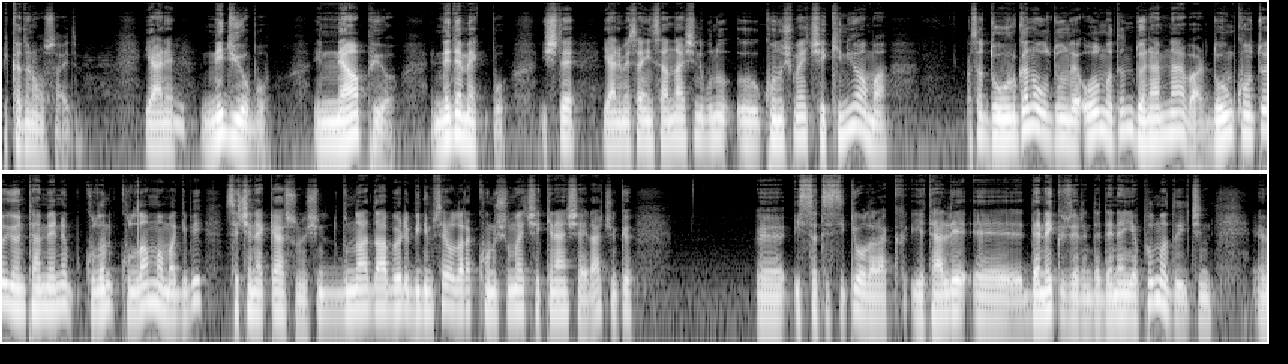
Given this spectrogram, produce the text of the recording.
bir kadın olsaydım. Yani ne diyor bu? Ne yapıyor? Ne demek bu? İşte yani mesela insanlar şimdi bunu ıı, konuşmaya çekiniyor ama aslında doğurgan olduğun ve olmadığın dönemler var. Doğum kontrol yöntemlerini kullanıp kullanmama gibi seçenekler sunuyor. Şimdi bunlar daha böyle bilimsel olarak konuşulmaya çekinen şeyler. Çünkü e, istatistiki olarak yeterli e, denek üzerinde deney yapılmadığı için e,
